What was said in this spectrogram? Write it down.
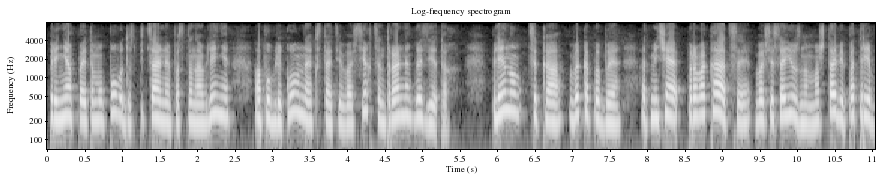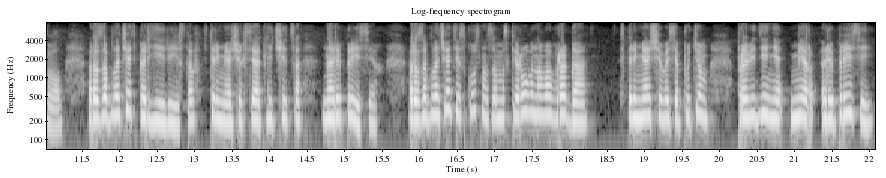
приняв по этому поводу специальное постановление, опубликованное, кстати, во всех центральных газетах. Пленум ЦК ВКПБ, отмечая провокации во всесоюзном масштабе, потребовал разоблачать карьеристов, стремящихся отличиться на репрессиях, разоблачать искусно замаскированного врага, стремящегося путем проведения мер репрессий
